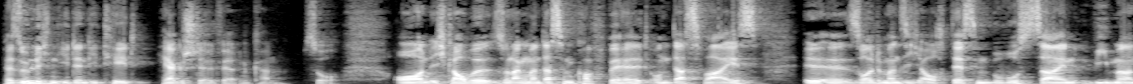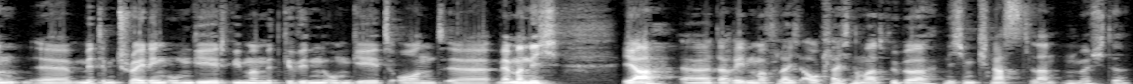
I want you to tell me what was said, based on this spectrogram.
persönlichen Identität hergestellt werden kann. So. Und ich glaube, solange man das im Kopf behält und das weiß, äh, sollte man sich auch dessen bewusst sein, wie man äh, mit dem Trading umgeht, wie man mit Gewinnen umgeht. Und äh, wenn man nicht, ja, äh, da reden wir vielleicht auch gleich nochmal drüber, nicht im Knast landen möchte,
